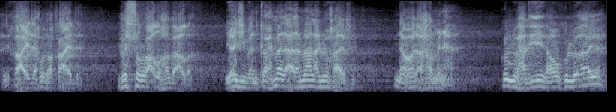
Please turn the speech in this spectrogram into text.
هذه قاعدة وقاعدة يفسر بعضها بعضا. يجب أن تحمل على ما لم يخالف النوع الآخر منها. كل حديث أو كل آية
